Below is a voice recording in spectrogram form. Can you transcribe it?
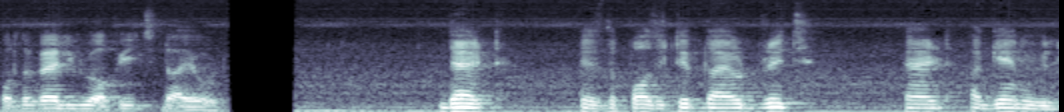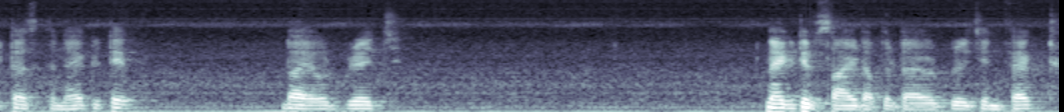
for the value of each diode. That is the positive diode bridge and again we will test the negative diode bridge. Negative side of the diode bridge in fact.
